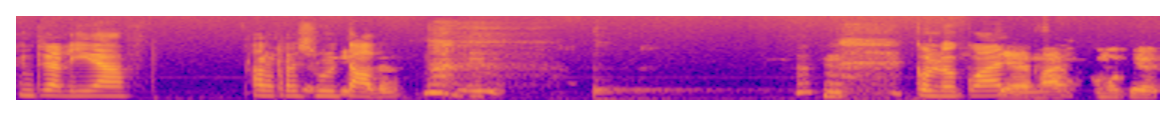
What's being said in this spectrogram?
en realidad al resultado. Con lo cual, Y además como que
